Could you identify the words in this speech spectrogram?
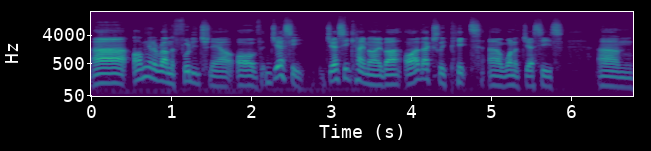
Uh, I'm going to run the footage now of Jesse. Jesse came over. I've actually picked uh, one of Jesse's um,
